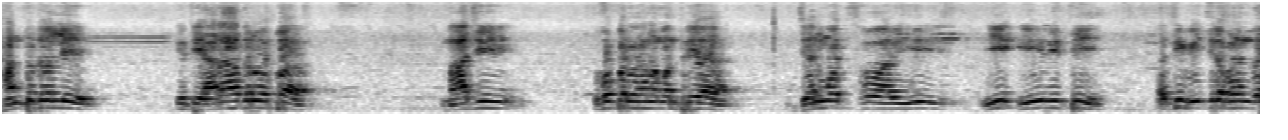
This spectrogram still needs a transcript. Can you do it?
ಹಂತದಲ್ಲಿ ಇದು ಯಾರಾದರೂ ಒಬ್ಬ ಮಾಜಿ ಉಪ ಪ್ರಧಾನಮಂತ್ರಿಯ ಜನ್ಮೋತ್ಸವ ಈ ಈ ಈ ರೀತಿ ಅತಿ ವಿಜೃಂಭಣೆಯಿಂದ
